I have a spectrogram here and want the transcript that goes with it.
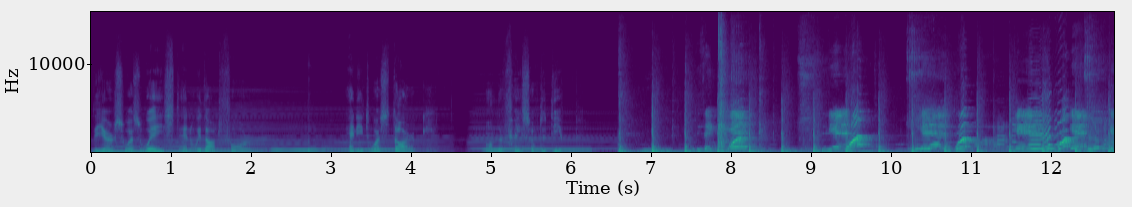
The earth was waste and without form, and it was dark on the face of the deep. Sing get, get, get, get, Okay.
